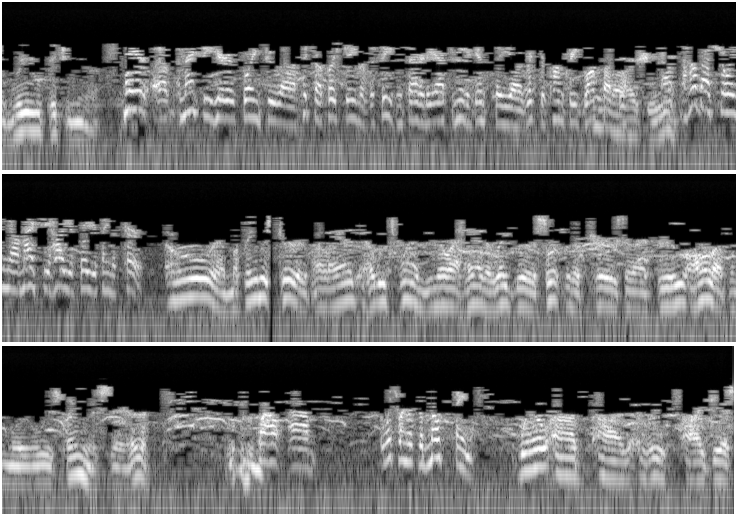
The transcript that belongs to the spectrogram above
some real pitching there. Mayor, uh, Maxie here is going to uh, pitch our first game of the season Saturday afternoon against the uh, Richter Concrete Blockbusters. I see. Uh, how about showing uh, Maxie how you throw your famous curve? Oh, uh, my famous curve, huh, lad? Uh, which one? You know, I had a regular assortment of curves that I threw. All of them were, was famous there. well, um, which one is the most famous? Well, uh, uh, I guess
